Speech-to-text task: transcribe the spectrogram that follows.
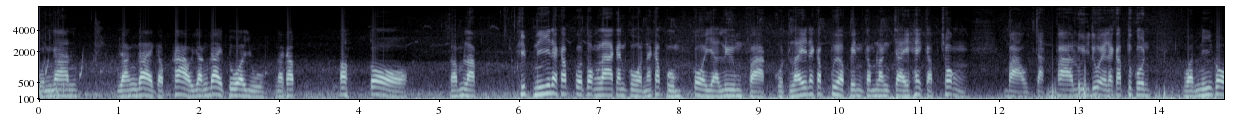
ผลงานยังได้กับข้าวยังได้ตัวอยู่นะครับ เอ้าก็สำหรับ ลิปนี้นะครับก็ต้องลากันก่อนนะครับ ผมก็อย่าลืมฝากกดไลค์นะครับ เพื่อเป็นกำลังใจให้กับช่องบ่าวจักรพาลุยด้วยนะครับ ทุกคนวันนี้ก็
